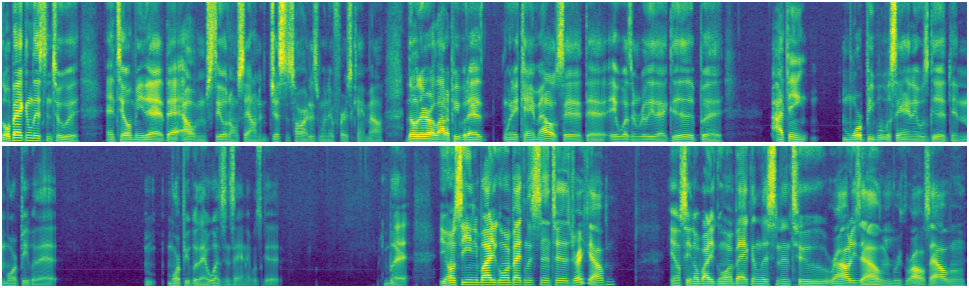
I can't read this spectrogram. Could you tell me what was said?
Go back and listen to it and tell me that that album still don't sound just as hard as when it first came out. Though there are a lot of people that when it came out said that it wasn't really that good, but I think more people were saying it was good than more people that more people that wasn't saying it was good. But you don't see anybody going back listening to the Drake album. You don't see nobody going back and listening to Roddy's album, Rick Ross album.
